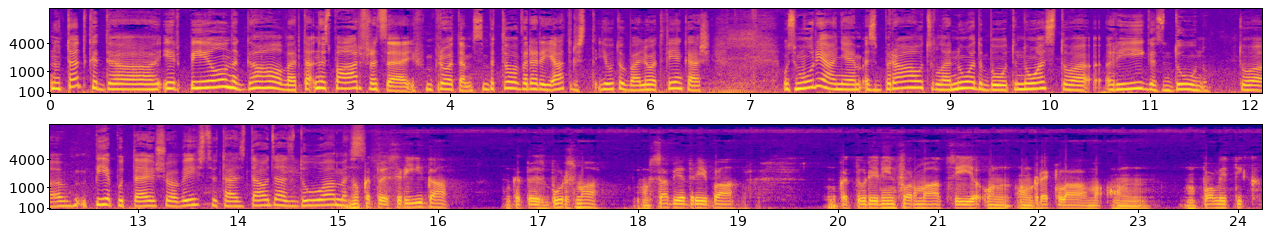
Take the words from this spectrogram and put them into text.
Nu, tad, kad uh, ir pilna galva, tā, nu, es pārfrāzēju, protams, bet to var arī atrast YouTube ļoti vienkārši. Uz mūrjāņiem es braucu, lai nodabūtu nost to Rīgas dunu to pieputējušo visu, tās daudzās domas. Nu, kad tu esi Rīgā, kad tu esi Bursmā un sabiedrībā, un kad tur ir informācija un, un reklāma un, un politika,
